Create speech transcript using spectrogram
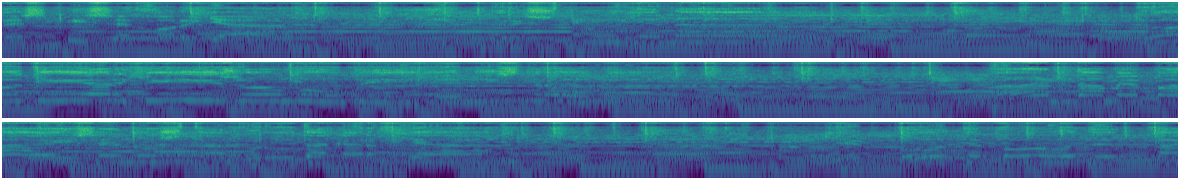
θερμοκοιτίδες ή σε χωριά Χριστούγεννα. Κι ό,τι αρχίζω μου πηγαίνει στραβά. Πάντα με πάει σε ενός σταυρού τα καρφιά. Και πότε πότε τα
